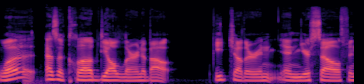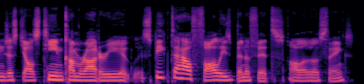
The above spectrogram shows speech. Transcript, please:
What, as a club, do y'all learn about each other and, and yourself and just y'all's team camaraderie? Speak to how Follies benefits all of those things.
